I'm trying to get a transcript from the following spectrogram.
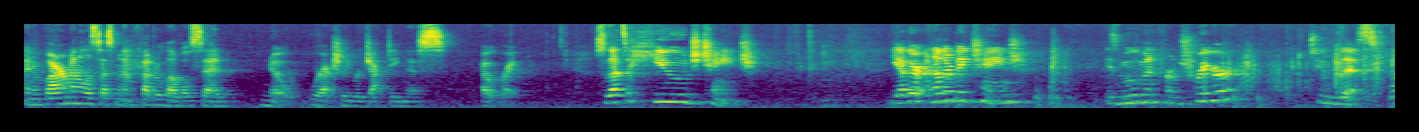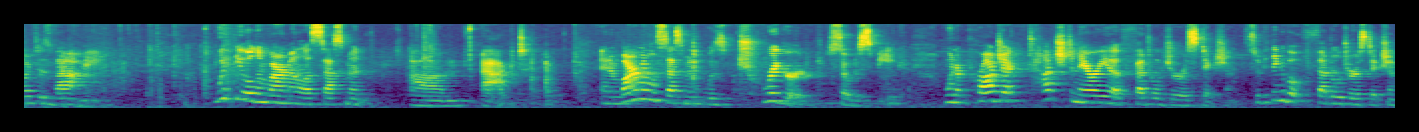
an environmental assessment at the federal level said, no, we're actually rejecting this outright. So that's a huge change. The other, another big change is movement from trigger to list. What does that mean? With the old Environmental Assessment um, Act, an environmental assessment was triggered, so to speak, when a project touched an area of federal jurisdiction. So if you think about federal jurisdiction,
